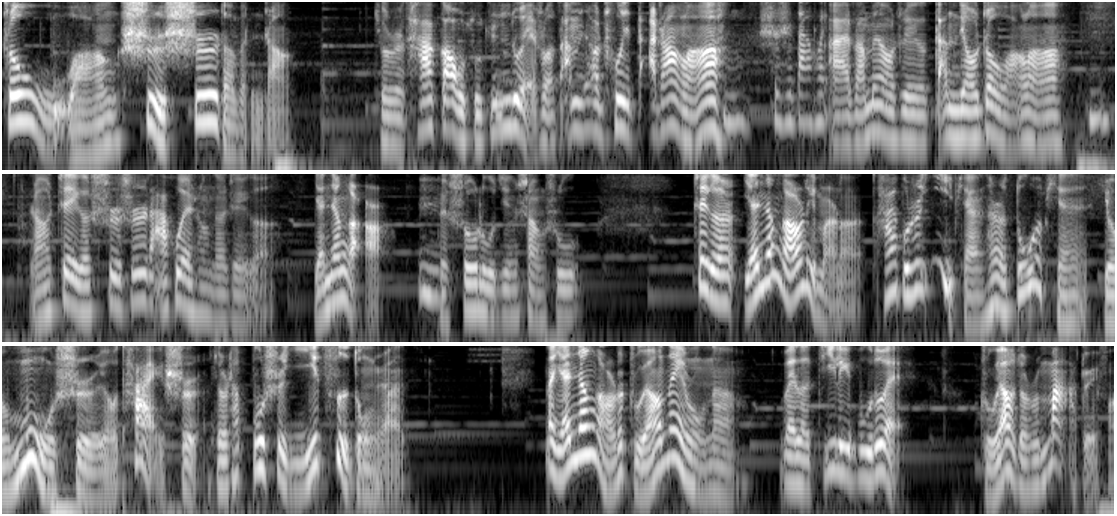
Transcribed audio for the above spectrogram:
周武王誓师的文章，就是他告诉军队说：“咱们要出去打仗了啊！嗯，誓师大会，哎，咱们要这个干掉纣王了啊！”嗯然后这个誓师大会上的这个演讲稿嗯被收录进《尚书》。这个演讲稿里面呢，它还不是一篇，它是多篇，有目视，有态视，就是它不是一次动员。那演讲稿的主要内容呢，为了激励部队，主要就是骂对方，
